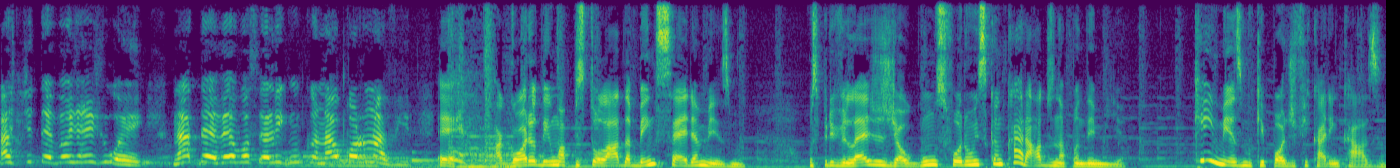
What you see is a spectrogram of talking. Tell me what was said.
Assistir TV eu já enjoei. Na TV você liga no canal Coronavírus. É, agora eu dei uma pistolada bem séria mesmo. Os privilégios de alguns foram escancarados na pandemia. Quem mesmo que pode ficar em casa?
